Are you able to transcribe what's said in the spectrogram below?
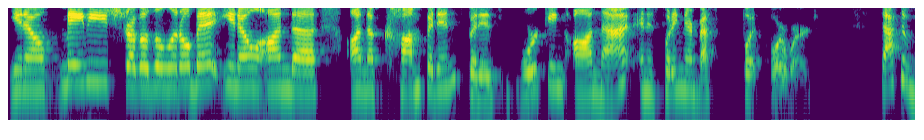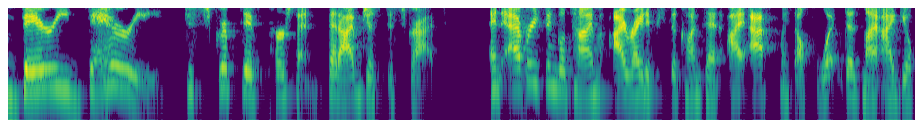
you know, maybe struggles a little bit, you know, on the on the confidence, but is working on that and is putting their best foot forward. That's a very, very descriptive person that I've just described. And every single time I write a piece of content, I ask myself, what does my ideal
